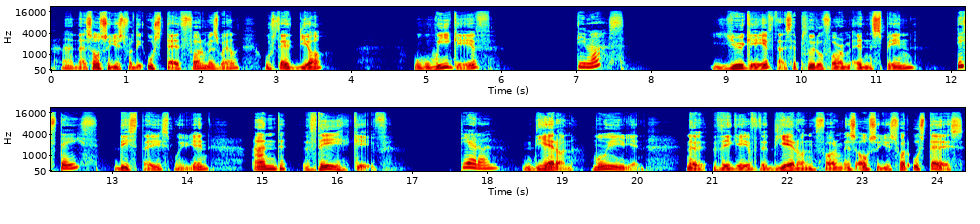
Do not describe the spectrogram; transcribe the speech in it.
Ah, and that's also used for the usted form as well. Usted dio. We gave, Dimos. you gave, that's the plural form in Spain. Disteis. Disteis, muy bien. And they gave. Dieron. Dieron. Muy bien. Now, they gave, the dieron form is also used for ustedes,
